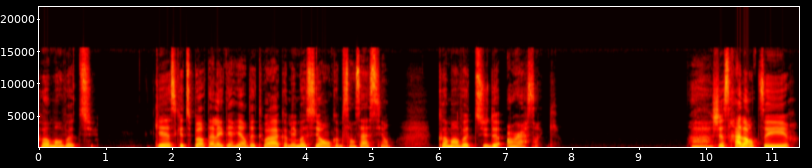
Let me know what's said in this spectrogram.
comment vas-tu? Qu'est-ce que tu portes à l'intérieur de toi comme émotion, comme sensation? Comment vas-tu de 1 à 5? Ah, juste ralentir,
